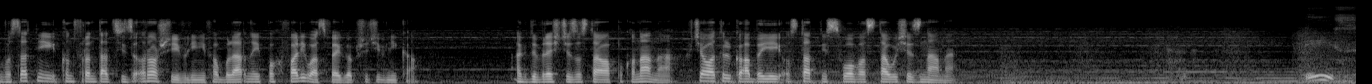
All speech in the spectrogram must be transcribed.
W ostatniej konfrontacji z Orochi w linii fabularnej pochwaliła swojego przeciwnika. A gdy wreszcie została pokonana, chciała tylko, aby jej ostatnie słowa stały się znane. Peace.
